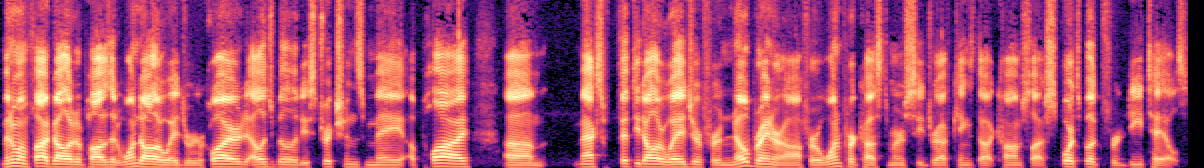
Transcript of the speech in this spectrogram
Minimum $5 deposit, $1 wager required. Eligibility restrictions may apply. Um, max $50 wager for no brainer offer, one per customer. See DraftKings.com slash sportsbook for details.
